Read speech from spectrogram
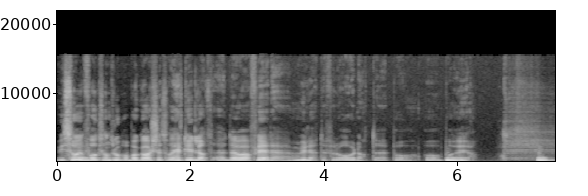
vi så jo mm. folk som dro på bagasje, så det var helt tydelig at det var flere muligheter for å overnatte på, på, på øya. Mm.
